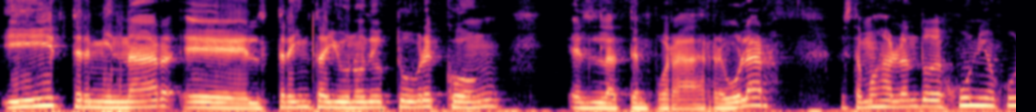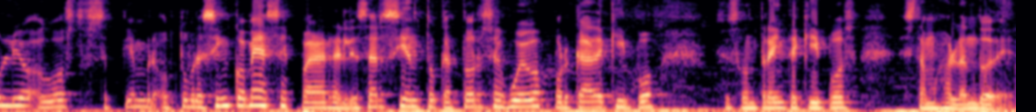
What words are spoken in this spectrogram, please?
y terminar eh, el 31 de octubre con la temporada regular. Estamos hablando de junio, julio, agosto, septiembre, octubre, 5 meses para realizar 114 juegos por cada equipo. Si son 30 equipos, estamos hablando de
